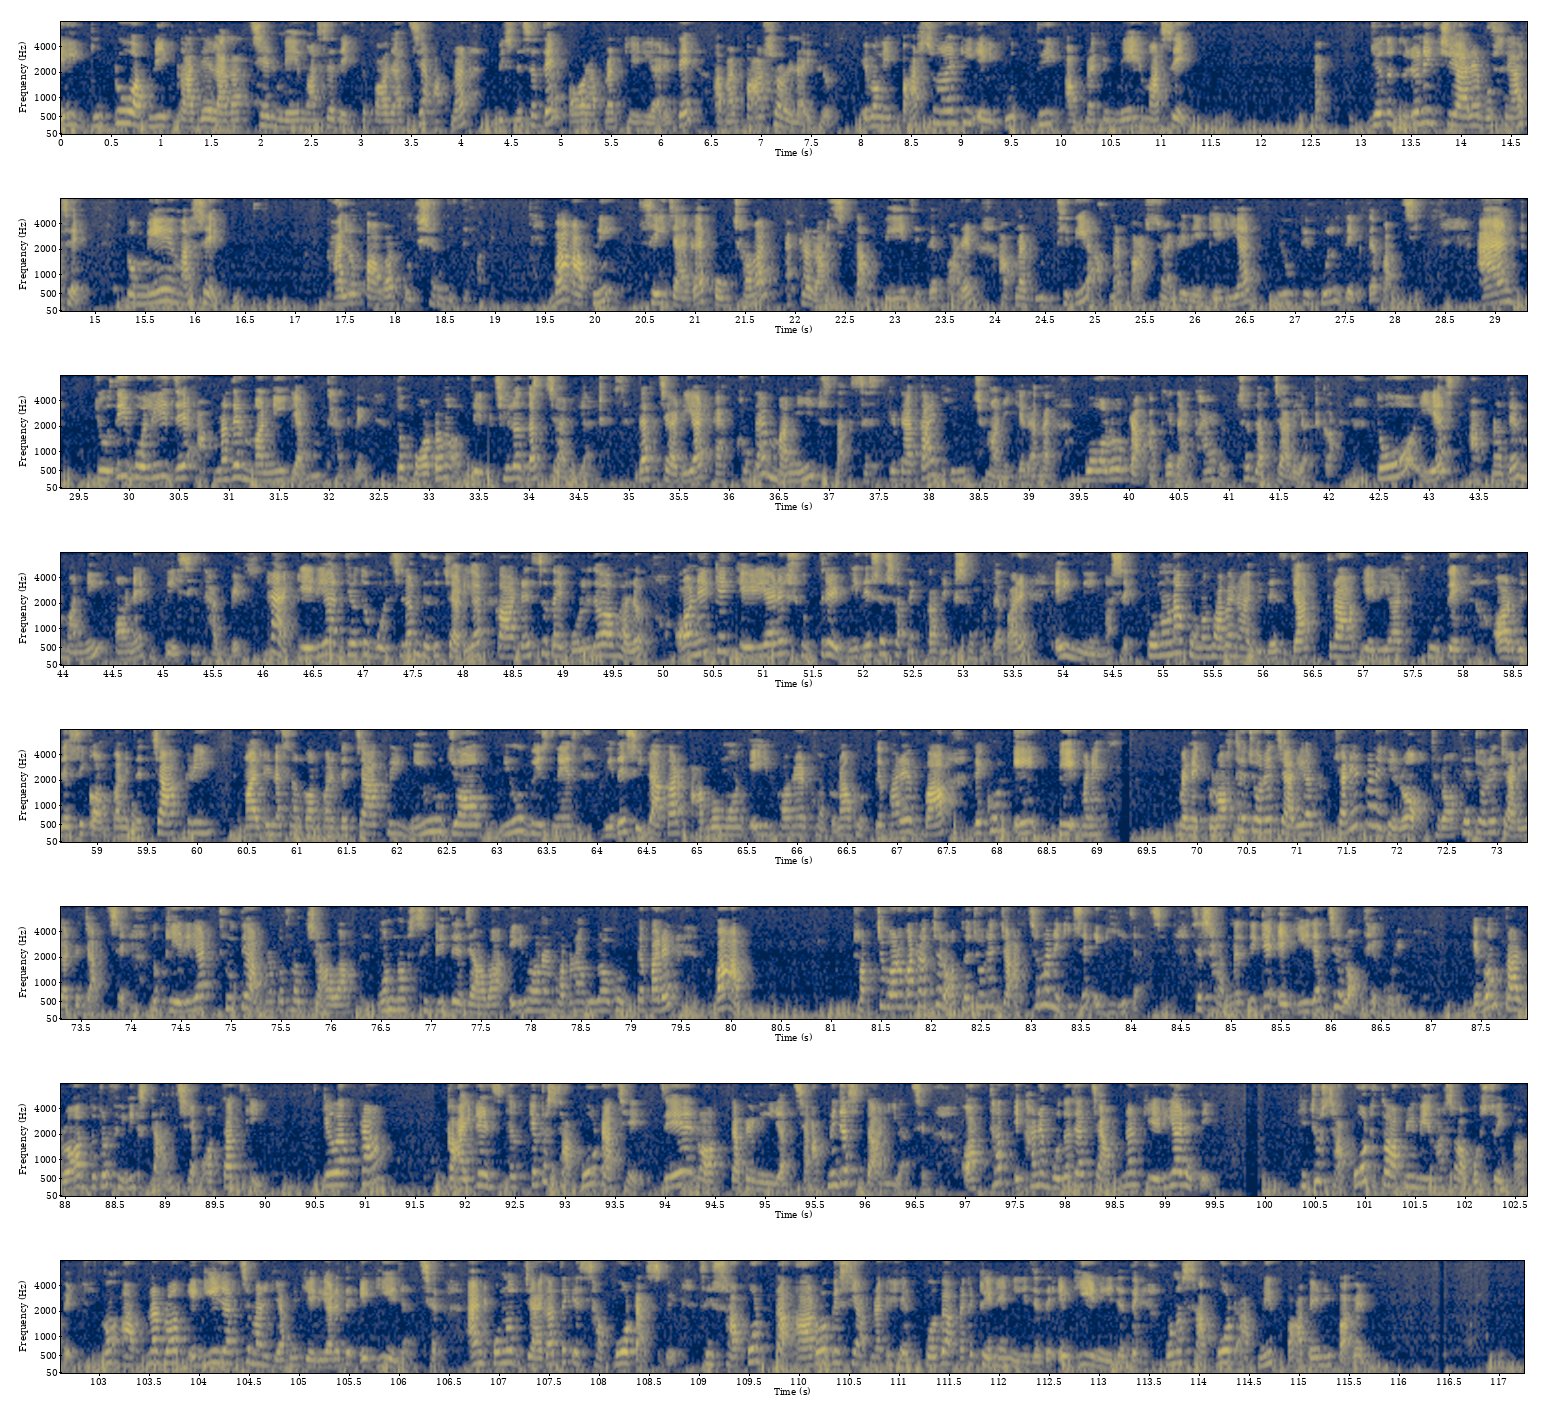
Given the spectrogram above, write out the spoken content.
এই দুটো আপনি কাজে লাগাচ্ছেন, মে মাসে দেখতে পাওয়া যাচ্ছে আপনার বিজনেসেতে আর আপনার কেরিয়ারেতে আপনার পার্সোনাল লাইফেও এবং এই পার্সোনালিটি এই বুদ্ধি আপনাকে মে মাসে যেহেতু দুজনেই চেয়ারে বসে আছে তো মে মাসে ভালো পাওয়ার পজিশন দিতে পারে। বা আপনি সেই জায়গায় পৌঁছাবার একটা রাস্তা পেয়ে যেতে পারেন আপনার বুদ্ধি দিয়ে, আপনার পার্সোনালিটি দিয়ে কেরিয়ার বিউটিফুল দেখতে পাচ্ছি। অ্যান্ড যদি বলি যে আপনাদের মানি কেমন থাকবে, তো বটম দেখছিল দ্য চ্যারিয়াট দ্য চ্যারিয়াট এক কথায় মানির সাকসেসকে দেখায় হিউজ মানিকে দেখায়। বড় টাকাকে দেখায় হচ্ছে দ্য চ্যারিয়াট কার্ড তো ইয়েস আপনাদের মানি অনেক বেশি থাকবে। হ্যাঁ কেরিয়ার যেহেতু বলছিলাম, যেহেতু চ্যারিয়াট কার্ড এসছে, তাই বলে দেওয়া ভালো। অনেকে কেরিয়ারের সূত্রে বিদেশের সাথে কানেকশন হতে পারে এই মে মাসে। কোনো না কোনোভাবে নয়, বিদেশ যাত্রা কেরিয়ার থ্রুতে অর বিদেশি কোম্পানিতে চাকরি মাল্টি ন্যাশনাল কোম্পানিতে চাকরি নিউ জব নিউ বিজনেস বিদেশি টাকার আগমন, এই ধরনের ঘটনা ঘটতে পারে বা দেখুন এই মানে মানে রথে চড়ে চারিয়াট চারিয়াট মানে কি? রথ, রথে চড়ে চারিয়াটে যাচ্ছে। তো কেরিয়ার থ্রুতে আপনার কোথাও যাওয়া, অন্য সিটিতে যাওয়া, এই ধরনের ঘটনাগুলো ঘটতে পারে। বা সবচেয়ে বড় কথা হচ্ছে রথে চড়ে যাচ্ছে মানে কি? সে এগিয়ে যাচ্ছে। সে সামনের দিকে এগিয়ে যাচ্ছে রথে করে। এবং তার রথ দুটো ফিনিক্স টানছে। অর্থাৎ কি? কেউ একটা গাইডেন্স কেউ কেউ একটা সাপোর্ট আছে যে রথটাকে নিয়ে যাচ্ছে। আপনি জাস্ট দাঁড়িয়ে আছেন। অর্থাৎ এখানে বোঝা যাচ্ছে আপনার কেরিয়ারেতে কিছু সাপোর্ট তো আপনি মে মাসে অবশ্যই পাবেন। এবং আপনার রথ এগিয়ে যাচ্ছে মানে কি? আপনি কেরিয়ারেতে এগিয়ে যাচ্ছেন। অ্যান্ড কোনো জায়গা থেকে সাপোর্ট আসবে, সেই সাপোর্টটা আরও বেশি আপনাকে হেল্প করবে, আপনাকে টেনে নিয়ে যেতে, এগিয়ে নিয়ে যেতে। কোনো সাপোর্ট আপনি পাবেনই পাবেন।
